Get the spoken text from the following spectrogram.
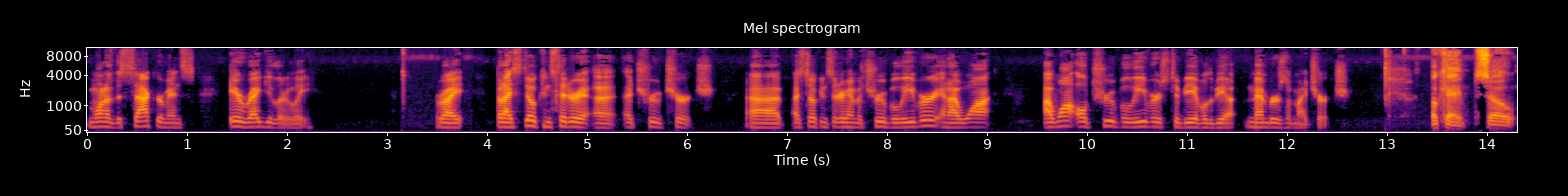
one of the sacraments irregularly, right? But I still consider it a, a true church. Uh, I still consider him a true believer, and I want I want all true believers to be able to be uh, members of my church. Okay, so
